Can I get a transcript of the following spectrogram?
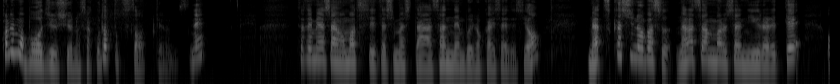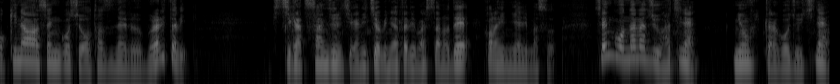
これも傍重集の作だと伝わってるんですね。さて皆さんお待たせいたしました。3年ぶりの開催ですよ。懐かしのバス730車に揺られて沖縄戦後省を訪ねるぶらり旅。7月30日が日曜日にあたりましたのでこの日にやります。戦後78年日本復帰から51年、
